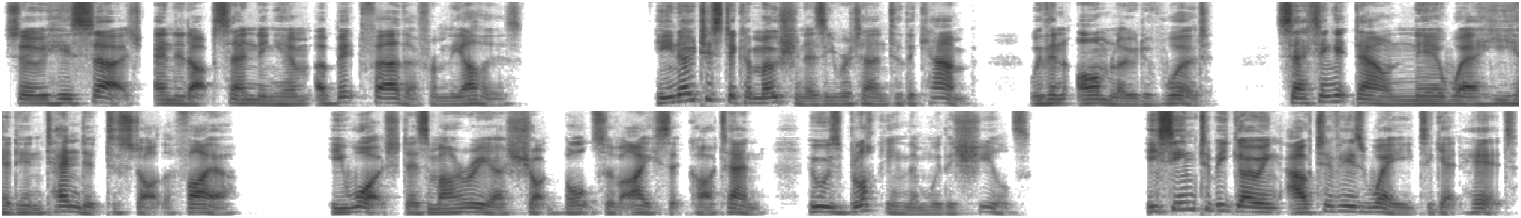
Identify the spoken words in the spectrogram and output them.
so his search ended up sending him a bit further from the others. He noticed a commotion as he returned to the camp with an armload of wood, setting it down near where he had intended to start the fire. He watched as Maria shot bolts of ice at Carten, who was blocking them with his shields. He seemed to be going out of his way to get hit,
